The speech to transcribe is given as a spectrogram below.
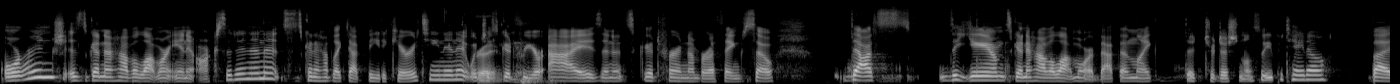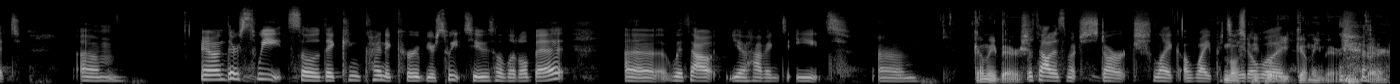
orange is going to have a lot more antioxidant in it. So it's going to have like that beta carotene in it, which is Right. good for your eyes and it's good for a number of things. So that's the yam's going to have a lot more of that than like the traditional sweet potato. But um and they're sweet, so they can kind of curb your sweet tooth a little bit uh, without you having to eat um, Gummy bears. without as much starch like a white potato Most people would eat gummy bears. there,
